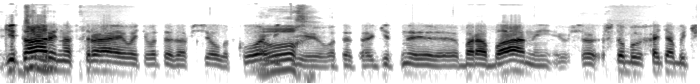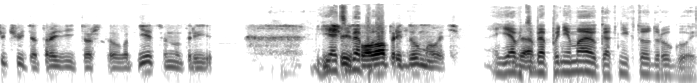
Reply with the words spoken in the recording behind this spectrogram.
ги- гитары настраивать, вот это все, вот комики, Ох. вот это ги- э, барабаны, все, чтобы хотя бы чуть-чуть отразить то, что вот есть внутри. Я Еще и тебя слова по- придумывать. Я Да. тебя понимаю, как никто другой.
